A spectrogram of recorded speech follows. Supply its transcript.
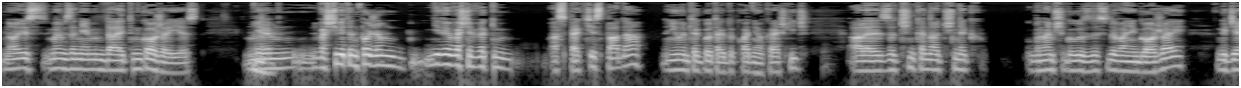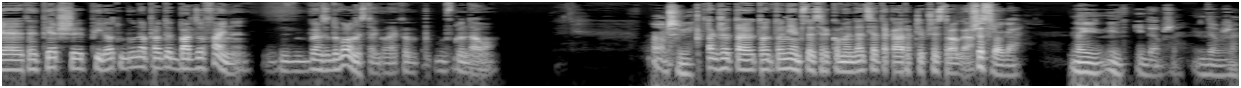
no jest, moim zdaniem, im dalej, tym gorzej jest. Nie hmm. wiem, właściwie ten poziom, nie wiem właśnie w jakim aspekcie spada, nie umiem tego tak dokładnie określić, ale z odcinka na odcinek oglądam się go zdecydowanie gorzej, gdzie ten pierwszy pilot był naprawdę bardzo fajny. Byłem zadowolony z tego, jak to wyglądało. No, czyli... Także to, to, to nie wiem, czy to jest rekomendacja, taka raczej przestroga. Przestroga. No i, i, i dobrze, i dobrze.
